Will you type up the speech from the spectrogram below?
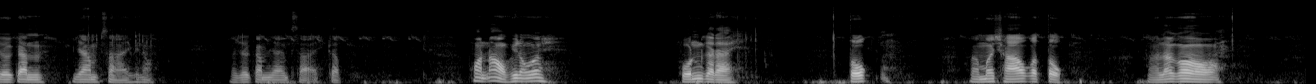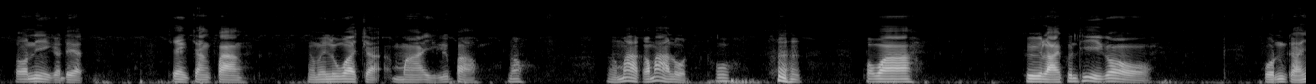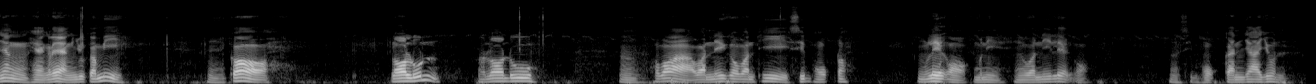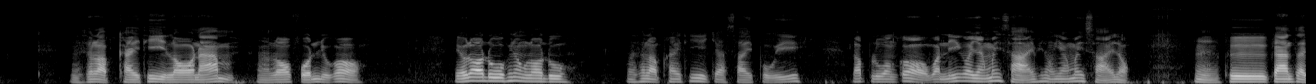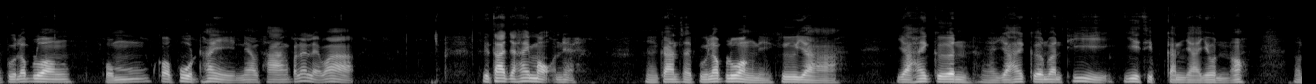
เจอกันยามสายพี่น้องมาเจอกันยามสายกับห่อนเอ้าพี่น้องเอ้ยฝนก็ได้ตกเมื่อเช้าก็ตก แล้วก็ตอนนี้ก็แดดแจ้งจางปางยังไม่รู้ว่าจะมาอีกหรือเปล่าเนาะมากก็มาโหลดโอ้เพราะว่าคือหลายพื้นที่ก็ ฝนก็ยังแห้งแล้งอยู่ก็มีก็ รอลุ้น รอดูเออเพราะว่าวันนี้ก็วันที่สิบหกเนาะเลขออกมานี่วันนี้เลขออกสิบหกกันยายนเออสำหรับใครที่รอน้ำรอฝนอยู่ก็ เดี๋ยวรอดูพี่น้องรอดูเออสำหรับใครที่จะใส่ปุ๋ยรับรวงก็วันนี้ก็ยังไม่สายพี่น้องยังไม่สายหรอกอคือการใส่ปุ๋ยรับรวง ผมก็พูดให้แนวทางไปแล้วแหละว่า คือถ้าจะให้เหมาะเนี่ย การใส่ปุ๋ยรับร่วงนี่คืออย่าอย่าให้เกินอย่าให้เกินวันที่ 20 กันยายนเนาะ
